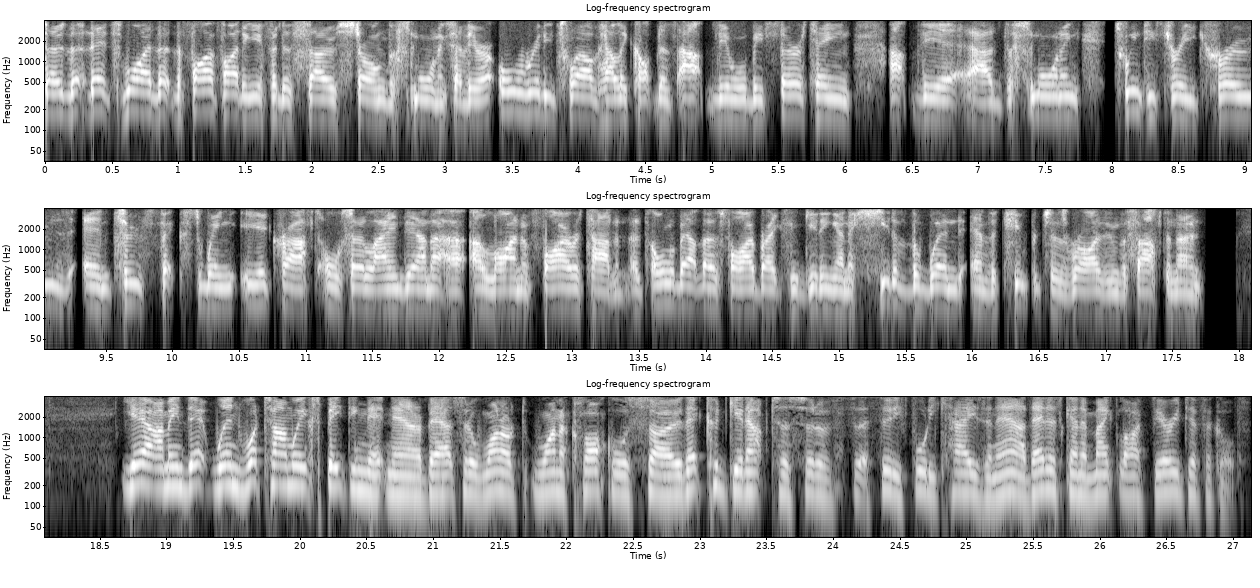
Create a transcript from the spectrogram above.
so that's why the, the, firefighting effort is so strong this morning. So there are already 12 helicopters up. There will be 13 up there uh, this morning, 23 crews, and two fixed wing aircraft also laying down a, a, line of fire retardant. It's all about those fire breaks and getting in ahead of the wind and the temperatures rising this afternoon. Yeah, I mean that wind. What time are we expecting that now? About sort of one or one o'clock or so. That could get up to sort of 30, 40 k's an hour. That is going to make life very difficult.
